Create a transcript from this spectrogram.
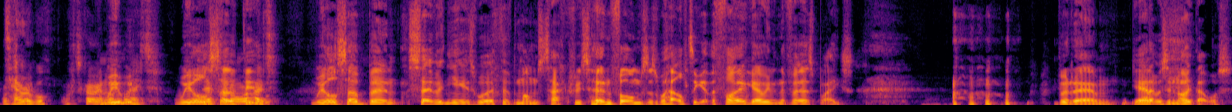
What's terrible. go- what's going on, we, we, we also did. right. We also burnt seven years worth of mum's tax return forms as well to get the fire going in the first place. but um, yeah, that was a night. That was.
